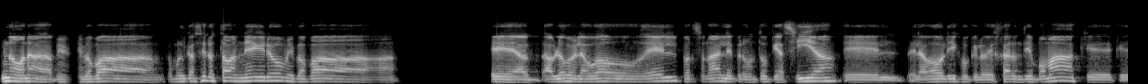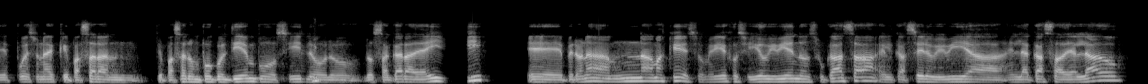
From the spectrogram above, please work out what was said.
No, nada. Mi, papá, como el casero estaba en negro, mi papá eh, habló con el abogado de él, personal, le preguntó qué hacía. El, abogado le dijo que lo dejara un tiempo más, que, después, una vez que pasaran, que pasara un poco el tiempo, sí, lo, lo, sacara de ahí. Eh, pero nada, nada más que eso. Mi viejo siguió viviendo en su casa, el casero vivía en la casa de al lado.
